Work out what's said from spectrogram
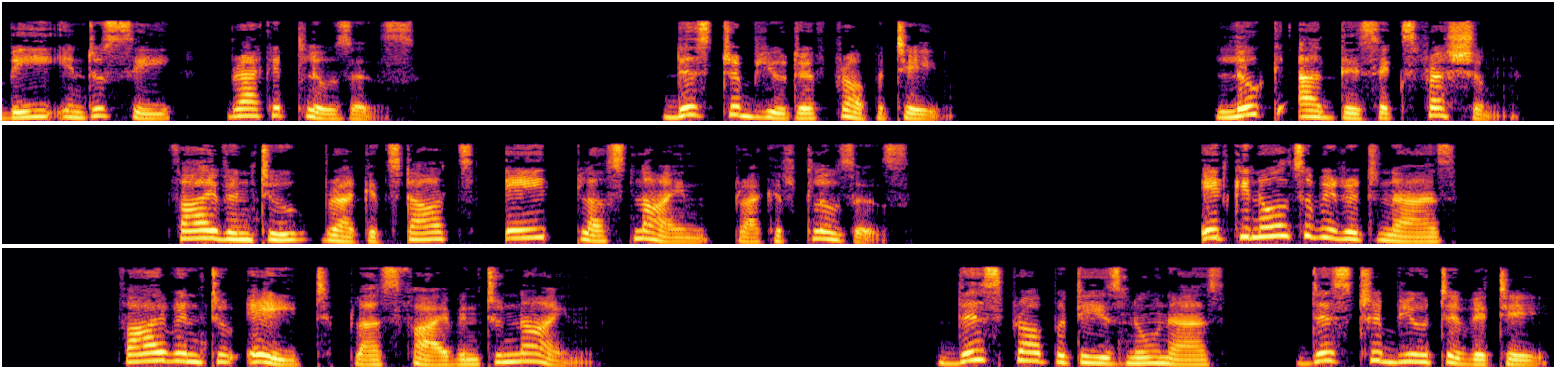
b into c bracket closes. Distributive property. Look at this expression. 5 into bracket starts 8 plus 9 bracket closes. It can also be written as 5 into 8 plus 5 into 9. This property is known as distributivity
